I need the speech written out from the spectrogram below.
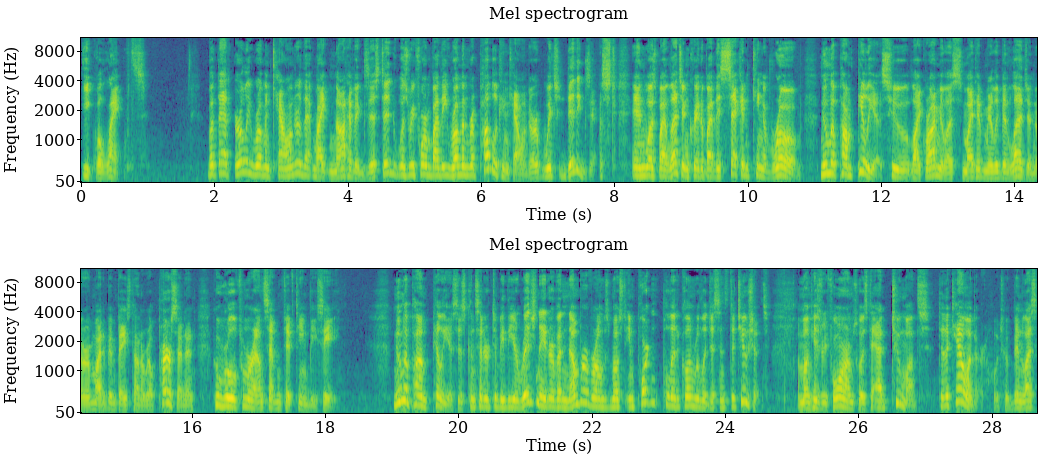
equal lengths. But that early Roman calendar that might not have existed was reformed by the Roman Republican calendar, which did exist, and was by legend created by the second king of Rome, Numa Pompilius, who, like Romulus, might have merely been legend or might have been based on a real person, and who ruled from around 715 BC. Numa Pompilius is considered to be the originator of a number of Rome's most important political and religious institutions. Among his reforms was to add two months to the calendar, which would have been less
